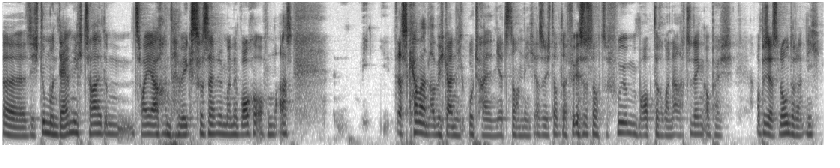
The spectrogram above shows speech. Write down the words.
äh, sich dumm und dämlich zahlt, um zwei Jahre unterwegs zu sein und mal eine Woche auf dem Mars, das kann man, glaube ich, gar nicht urteilen, jetzt noch nicht. Also ich glaube, dafür ist es noch zu früh, um überhaupt darüber nachzudenken, ob, ich, ob es das lohnt oder nicht.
